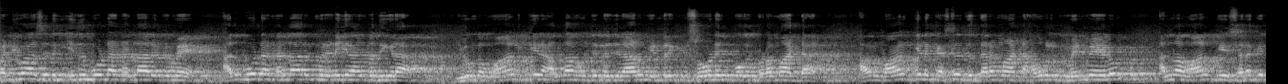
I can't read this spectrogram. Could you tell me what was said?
பள்ளிவாசலுக்கு இது போட்டால் நல்லா இருக்குமே அது போட்டால் நல்லா இருக்கும்னு நினைக்கிறாங்க பார்த்தீங்களா இவங்க வாழ்க்கையில் அல்லாஹ் ஜில்லாலும் இன்றைக்கு சோடை போக விடமாட்டார் அவர் வாழ்க்கையில் கஷ்டத்தை தரமாட்டார். அவங்களுக்கு மென்மேலும் அல்லாஹ் வாழ்க்கையை சிறக்க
